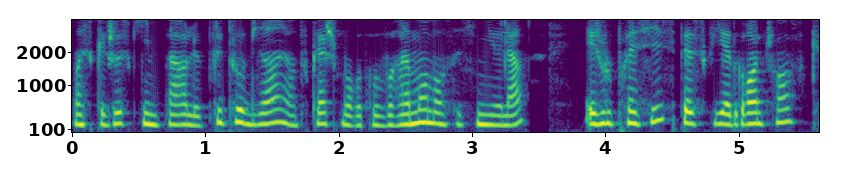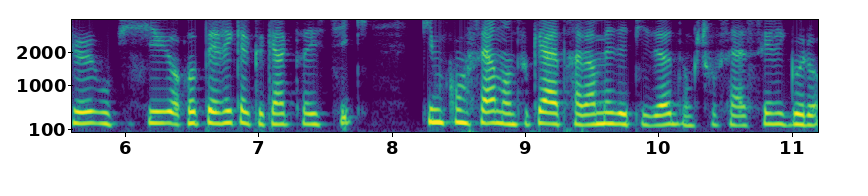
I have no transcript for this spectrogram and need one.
Moi c'est quelque chose qui me parle plutôt bien et en tout cas je me retrouve vraiment dans ce signe-là. Et je vous le précise parce qu'il y a de grandes chances que vous puissiez repérer quelques caractéristiques qui me concernent en tout cas à travers mes épisodes, donc je trouve ça assez rigolo.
